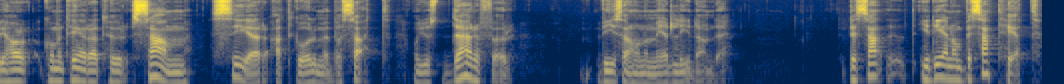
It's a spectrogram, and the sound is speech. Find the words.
Vi har kommenterat hur Sam ser att Gollum är besatt. Och just därför visar honom medlidande. Besatt, idén om besatthet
